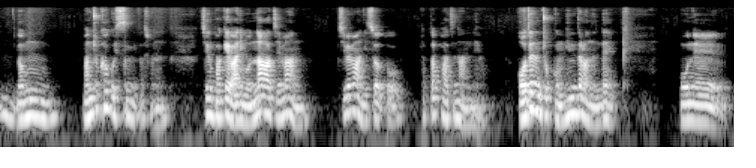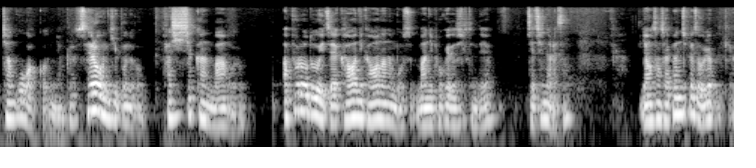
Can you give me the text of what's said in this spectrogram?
음, 너무 만족하고 있습니다. 저는 지금 밖에 많이 못 나가지만 집에만 있어도 답답하진 않네요. 어제는 조금 힘들었는데 오늘 장 보고 왔거든요. 그래서 새로운 기분으로 다시 시작하는 마음으로 앞으로도 이제 가원이 가원하는 모습 많이 보게 되실 텐데요. 제 채널에서 영상 잘 편집해서 올려볼게요.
